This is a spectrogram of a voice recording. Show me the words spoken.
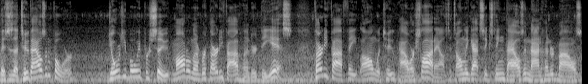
This is a 2004 Georgie Boy Pursuit model number 3500 DS. 35 feet long with two power slide outs. It's only got 16,900 miles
